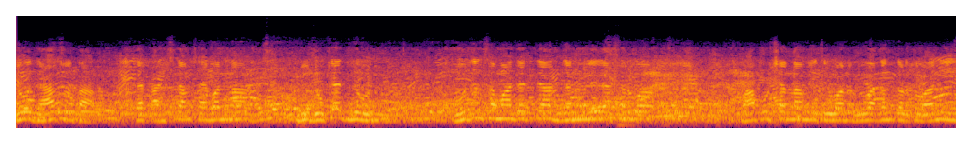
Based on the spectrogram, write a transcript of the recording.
जो ध्यास होता त्या कांशीराम साहेबांना मी डोक्यात घेऊन बहुजन समाजाच्या जन्मलेल्या सर्व महापुरुषांना मी विवा विवादन करतो. आणि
